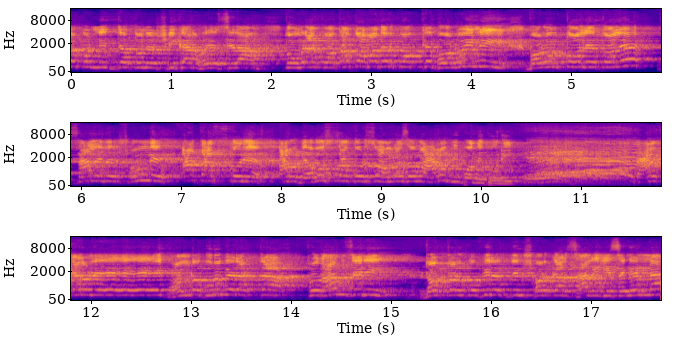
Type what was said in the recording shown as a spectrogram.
যখন নির্যাতনের শিকার হয়েছিলাম, তোমরা কথা তো আমাদের পক্ষে বলোইনি, বরং তলে তলে জালেমের সঙ্গে আতাত করে আরও ব্যবস্থা করছ, আমরা যেন আরও বিপদে পড়ি। তার কারণে এই ভণ্ড গ্রুপের একটা প্রধান যিনি, ডক্টর কপিরউদ্দিন সরকার চালিয়ে চেনেন না?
